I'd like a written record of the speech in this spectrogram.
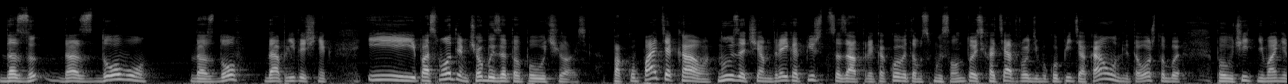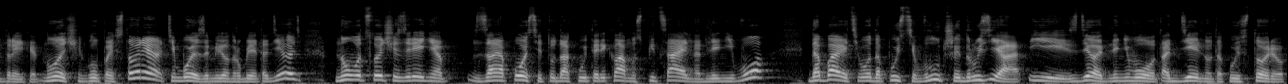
Даз... Даздову, Даздов, да, плиточник, и посмотрим, что бы из этого получилось. Покупать аккаунт, ну и зачем? Дрейк отпишется завтра, и какой в этом смысл? Ну, то есть хотят вроде бы купить аккаунт для того, чтобы получить внимание Дрейка. Ну, очень глупая история, тем более за миллион рублей это делать. Но вот с точки зрения запостить туда какую-то рекламу специально для него, добавить его, допустим, в лучшие друзья и сделать для него вот отдельную такую историю,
